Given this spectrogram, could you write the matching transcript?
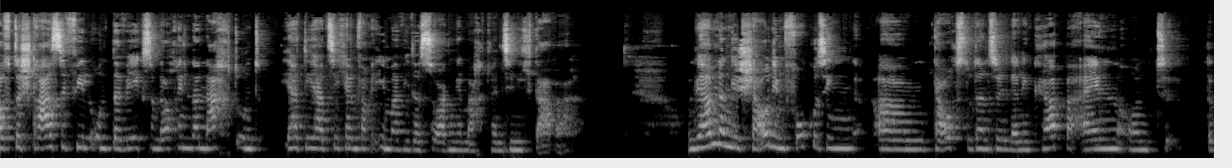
auf der Straße viel unterwegs und auch in der Nacht. Und ja, die hat sich einfach immer wieder Sorgen gemacht, wenn sie nicht da war. Und wir haben dann geschaut, im Focusing ähm, tauchst du dann so in deinen Körper ein und da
